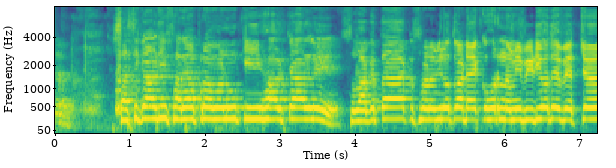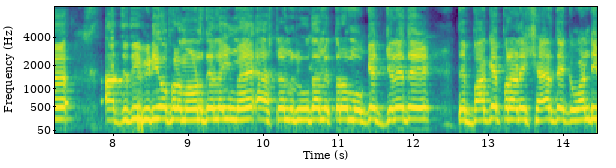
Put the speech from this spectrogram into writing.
ਸਤਿ ਸ਼੍ਰੀ ਅਕਾਲ ਜੀ ਸਾਰਿਆਂ ਭਰਾਵਾਂ ਨੂੰ, ਕੀ ਹਾਲ ਚਾਲ ਨੇ? ਸਵਾਗਤ ਆ ਕਿਸਾਨ ਵੀਰੋ, ਤੁਹਾਡਾ ਇੱਕ ਹੋਰ ਨਵੀਂ ਵੀਡੀਓ ਦੇ ਵਿੱਚ। ਅੱਜ ਦੀ ਵੀਡੀਓ ਫਿਲਮਾਉਣ ਦੇ ਲਈ ਮੈਂ ਇਸ ਟਾਈਮ ਮੌਜੂਦ ਹਾਂ ਮਿੱਤਰੋ ਮੋਗੇ ਜ਼ਿਲ੍ਹੇ ਦੇ ਤੇ ਬਾਗੇ ਪੁਰਾਣੇ ਸ਼ਹਿਰ ਦੇ ਗਵੰਡੀ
